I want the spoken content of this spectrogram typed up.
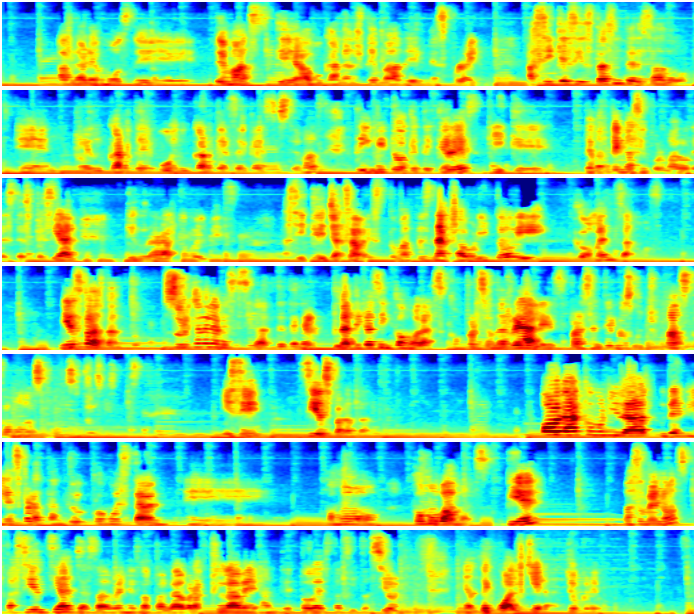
hablaremos de temas que abocan al tema del mes Pride. Así que si estás interesado en reeducarte o educarte acerca de estos temas, te invito a que te quedes y que te mantengas informado de este especial que durará todo el mes. Así que ya sabes, toma tu snack favorito y comenzamos. Para tanto. Surge de la necesidad de tener pláticas incómodas con personas reales para sentirnos mucho más cómodos con nosotros mismos. Y sí, sí es para tanto. Hola comunidad de Ni es para tanto, ¿cómo están? Eh, ¿cómo, ¿Cómo vamos? ¿Bien? más o menos, paciencia, ya saben, es la palabra clave ante toda esta situación y ante cualquiera, yo creo.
